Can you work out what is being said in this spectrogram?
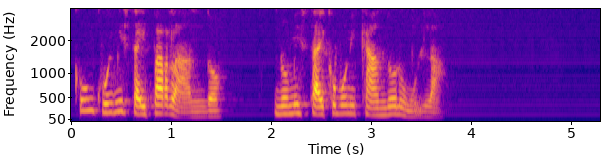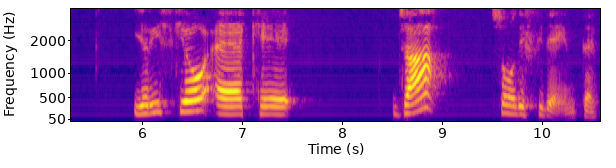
con cui mi stai parlando, non mi stai comunicando nulla. Il rischio è che già sono diffidente.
